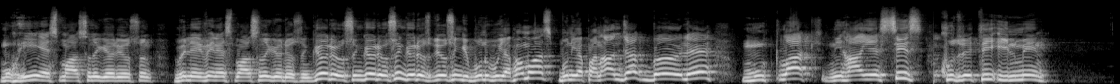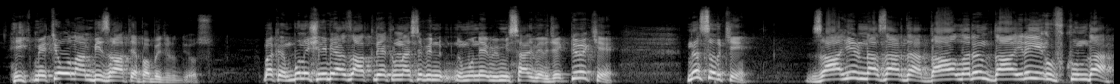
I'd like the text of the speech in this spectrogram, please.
muhi esmasını görüyorsun, mülevvin esmasını görüyorsun. Görüyorsun, görüyorsun, görüyorsun. Diyorsun ki bunu bu yapamaz. Bunu yapan ancak böyle mutlak, nihayetsiz kudreti, ilmin, hikmeti olan bir zat yapabilir diyorsun. Bakın bunu şimdi biraz da aklı yakınlaştı bir numune bir misal verecek. Diyor ki nasıl ki zahir nazarda dağların daire-i ufkunda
